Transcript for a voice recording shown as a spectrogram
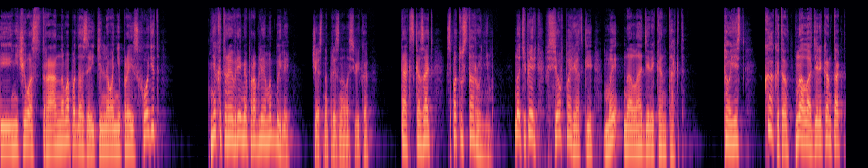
И ничего странного, подозрительного не происходит?» «Некоторое время проблемы были», честно призналась Вика. Так сказать, с потусторонним. Но теперь все в порядке, мы наладили контакт. То есть, как это наладили контакт?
